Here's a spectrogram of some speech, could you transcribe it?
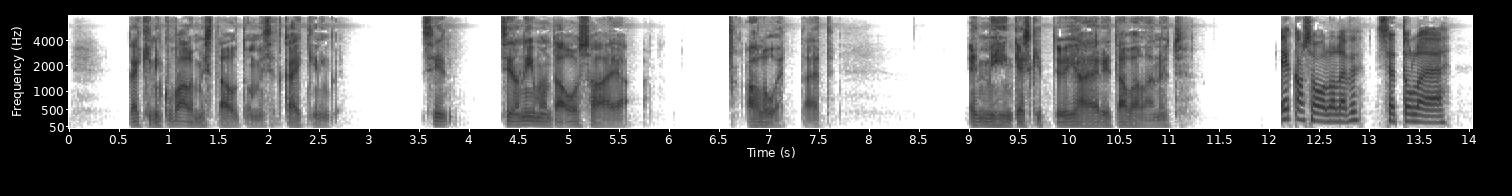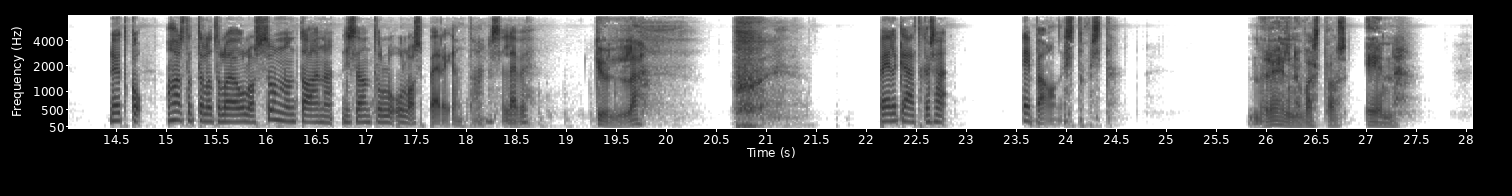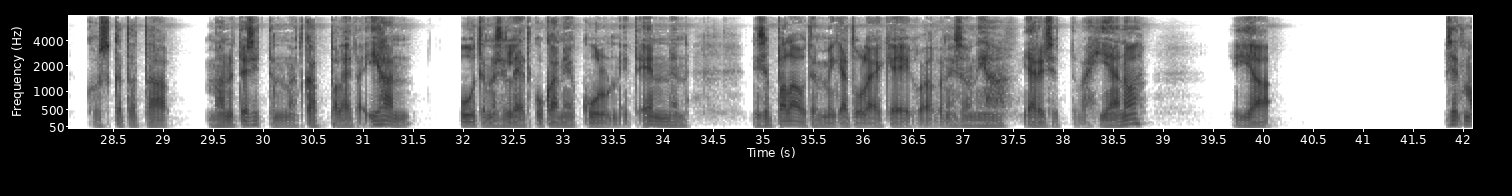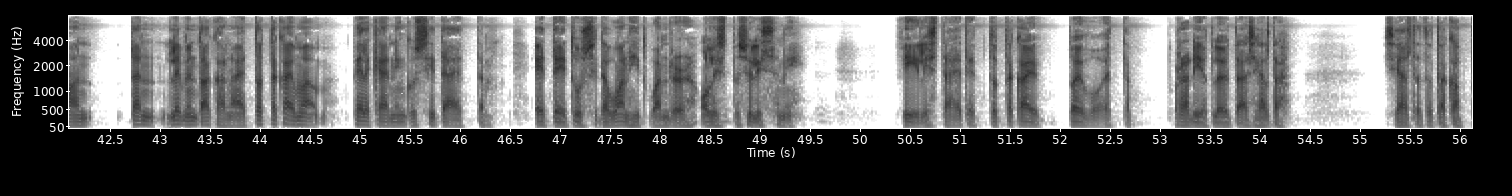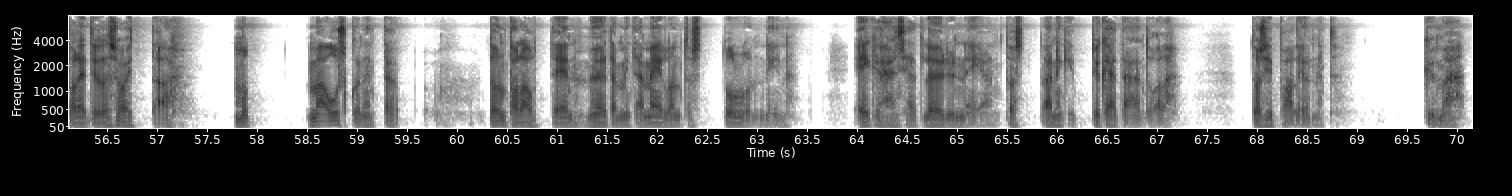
kaikki niin kuin valmistautumiset, kaikki niin kuin, siinä, siinä on niin monta osaa ja aluetta, että et mihin keskittyy ihan eri tavalla nyt. Eka soololevy, se tulee, nyt kun haastattelu tulee ulos sunnuntaina, niin se on tullut ulos perjantaina se levy. Kyllä. Pelkäätkö sä epäonnistumista? Rehellinen vastaus en, koska tota, mä oon nyt esittänyt noita kappaleita ihan uutena silleen, että kukaan ei ole kuullut niitä ennen. Niin se palaute, mikä tulee keikoilta, niin se on ihan järisyttävä hienoa. Ja sit mä oon tämän levyn takana, että totta kai mä pelkään niin kuin sitä, että ettei tuu sitä one hit wonder, olisitpa sylissäni fiilistä. Että, että totta kai toivoo, että radiot löytää sieltä, sieltä tota kappaleet, joita soittaa. Mutta mä uskon, että ton palautteen myötä, mitä meillä on tuosta tullut, niin eiköhän sieltä löydy ne. Ja tosta ainakin tykätään tuolla tosi paljon. Että kyllä mä,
